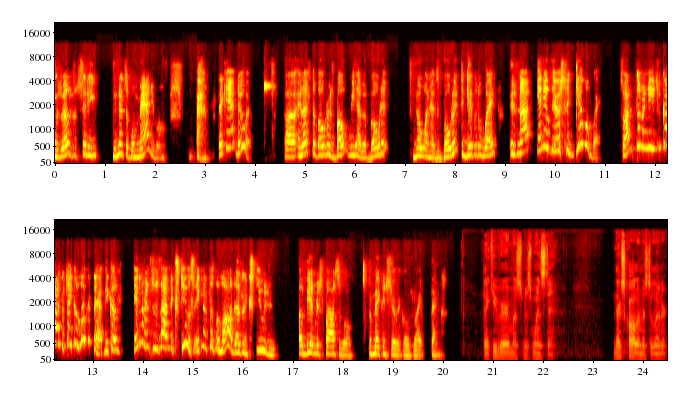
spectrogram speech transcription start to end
as well as the city municipal manual, they can't do it. Uh, unless the voters vote, we haven't voted. No one has voted to give it away. It's not any of theirs to give away. So I'm going to need you guys to take a look at that because ignorance is not an excuse. Ignorance of the law doesn't excuse you of being responsible for making sure it goes right. Thanks. Thank you very much, Ms. Winston. Next caller, Mr. Leonard.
